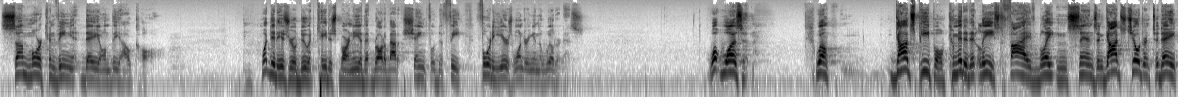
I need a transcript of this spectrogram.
Some more convenient day on thee I'll call. What did Israel do at Kadesh Barnea that brought about shameful defeat, 40 years wandering in the wilderness? What was it? Well, God's people committed at least five blatant sins, and God's children today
